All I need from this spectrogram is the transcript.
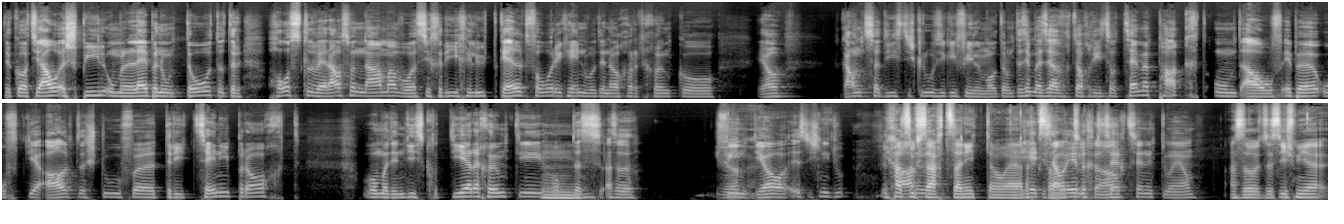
Da geht es ja auch ein Spiel um Leben und Tod. Oder Hostel wäre auch so ein Name, wo sich reiche Leute Geld vorig haben, die dann nachher können gehen, ja, ganz sadistisch grusige Filme. Oder? Und das hat man einfach so, ein bisschen so zusammengepackt und auf, eben auf die Altersstufe 13 gebracht, wo man dann diskutieren könnte, Mhm. ob das, also ich Ja. finde, ja, es ist nicht... Ich habe es auf 16 nicht da, Ich ehrlich hätte es auch ehrlich gesagt 16 nicht tun, ja. Also das ist mir,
